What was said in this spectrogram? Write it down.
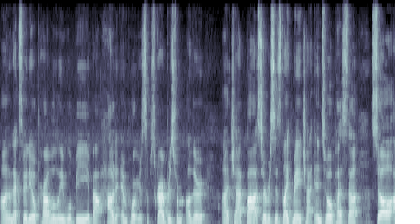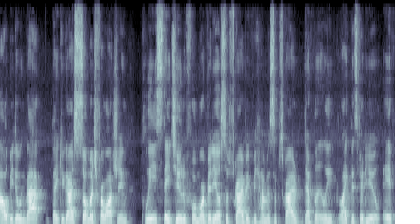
Uh, the next video probably will be about how to import your subscribers from other uh, chatbot services like ManyChat into Opesta. So I'll be doing that. Thank you guys so much for watching. Please stay tuned for more videos. Subscribe if you haven't subscribed. Definitely like this video if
